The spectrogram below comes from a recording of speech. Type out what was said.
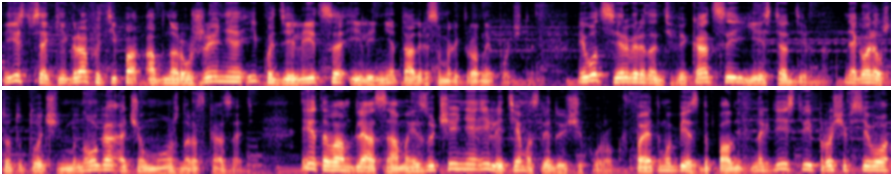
есть всякие графы типа обнаружения и поделиться или нет адресом электронной почты. И вот сервер идентификации есть отдельно. Я говорил, что тут очень много о чем можно рассказать. Это вам для самоизучения или тема следующих уроков. Поэтому без дополнительных действий проще всего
